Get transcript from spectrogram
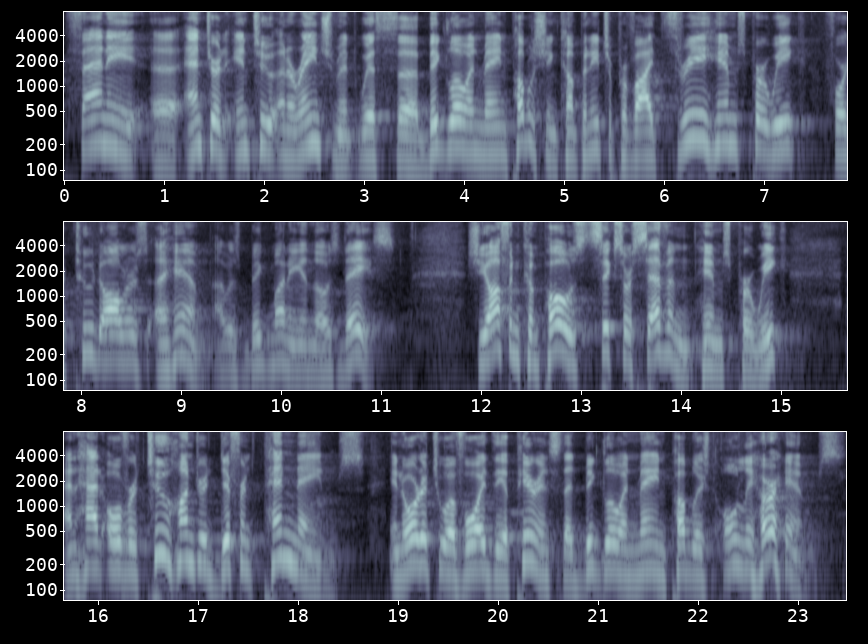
Fanny uh, entered into an arrangement with uh, Biglow and Main Publishing Company to provide three hymns per week for $2 a hymn. That was big money in those days. She often composed six or seven hymns per week and had over 200 different pen names in order to avoid the appearance that Biglow and Main published only her hymns.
